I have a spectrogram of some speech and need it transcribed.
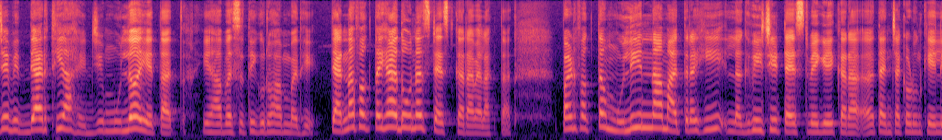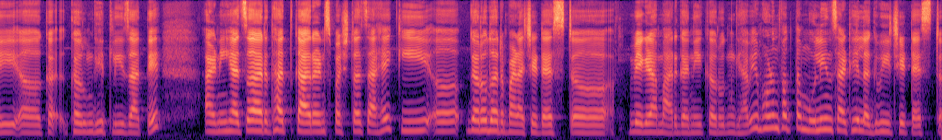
जे विद्यार्थी आहेत जी मुलं येतात ह्या वसतिगृहांमध्ये त्यांना फक्त ह्या दोनच टेस्ट कराव्या लागतात. पण फक्त मुलींना मात्र ही लघवीची टेस्ट वेगळी करा त्यांच्याकडून केली करून घेतली जाते. आणि ह्याचं अर्थात कारण स्पष्टच आहे की गरोदरपणाची टेस्ट वेगळ्या मार्गाने करून घ्यावी. म्हणून फक्त मुलींसाठी लघवीची टेस्ट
